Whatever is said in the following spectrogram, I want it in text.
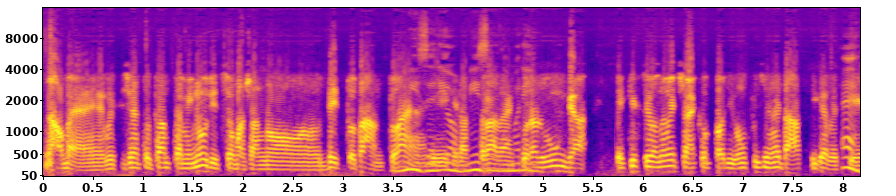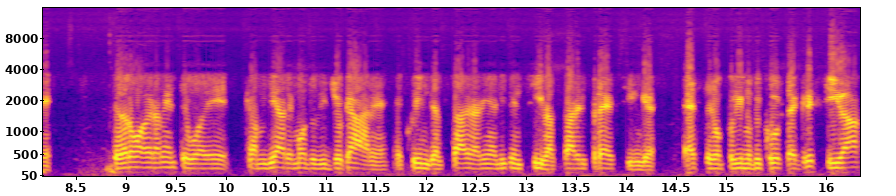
No, beh, questi 180 minuti insomma ci hanno detto tanto, eh, miserio, che, la strada è ancora lunga e che secondo me c'è anche un po' di confusione tattica perché eh. se la Roma veramente vuole cambiare modo di giocare e quindi alzare la linea difensiva, alzare il pressing, essere un pochino più corta e aggressiva,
